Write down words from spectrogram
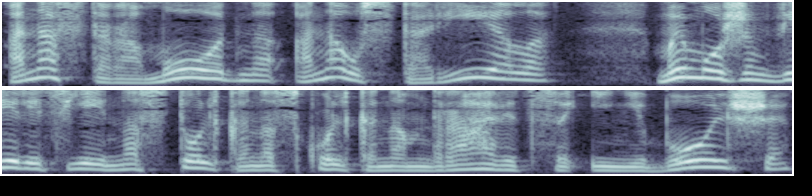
она старомодна, она устарела. Мы можем верить ей настолько, насколько нам нравится, и не больше.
